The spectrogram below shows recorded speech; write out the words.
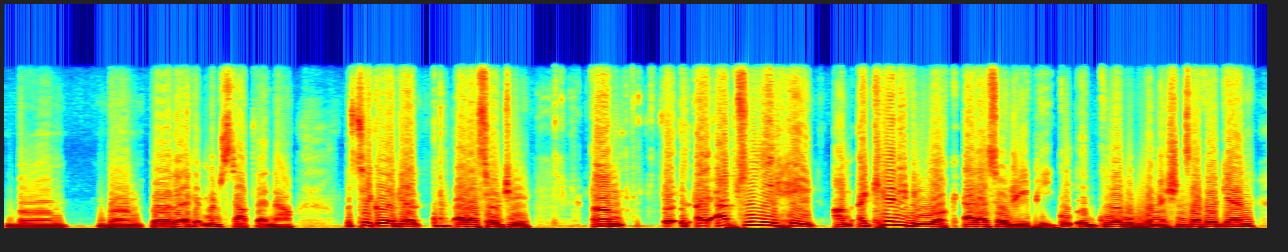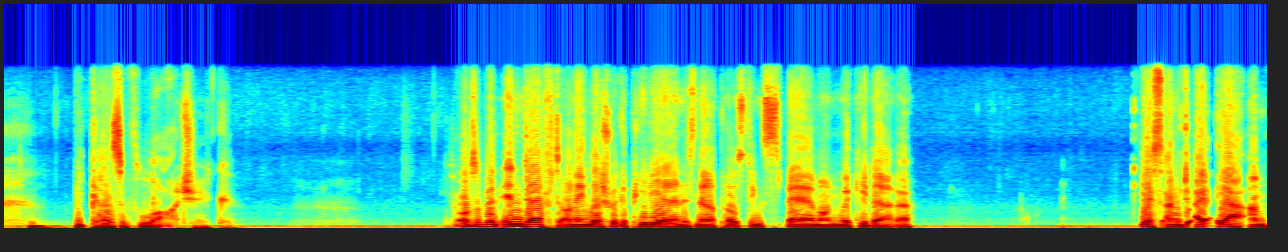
Boom, boom, I'm gonna stop that now. Let's take a look at at SOG. Um, I I absolutely hate. Um, I can't even look at SOGP gl- uh, global permissions ever again because of logic. He's also been indeffed on English Wikipedia and is now posting spam on Wikidata. Yes, I'm. I, yeah, um,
